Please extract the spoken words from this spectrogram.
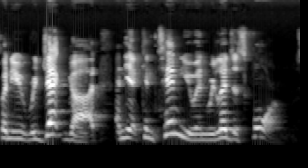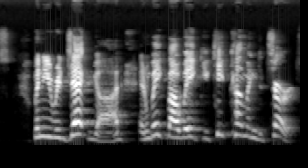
when you reject God and yet continue in religious forms, when you reject God and week by week you keep coming to church,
